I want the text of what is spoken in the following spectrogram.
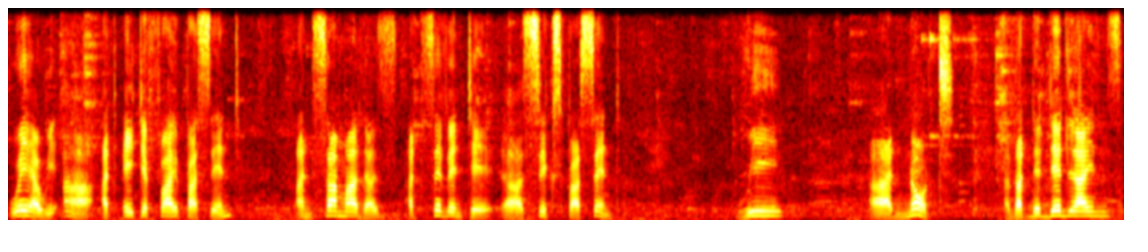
where we are at 85% and some others at 76%. We uh, note that the deadlines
